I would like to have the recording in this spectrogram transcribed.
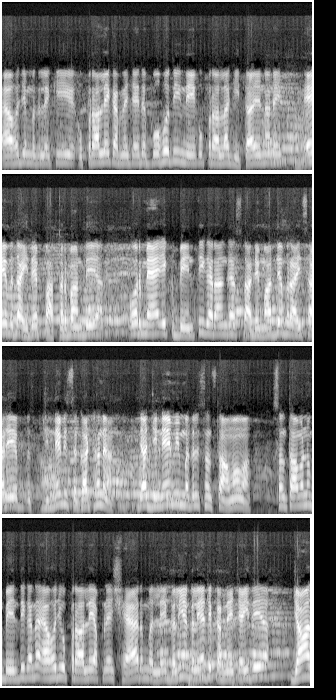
ਇਹੋ ਜਿਹੇ ਮਤਲਬ ਕਿ ਉਪਰਾਲੇ ਕਰਨੇ ਚਾਹੀਦੇ, ਬਹੁਤ ਹੀ ਨੇਕ ਉਪਰਾਲਾ ਕੀਤਾ ਇਹਨਾਂ ਨੇ, ਇਹ ਵਧਾਈ ਦੇ ਪਾਤਰ ਬਣਦੇ ਆ। ਔਰ ਮੈਂ ਇੱਕ ਬੇਨਤੀ ਕਰਾਂਗਾ ਤੁਹਾਡੇ ਮਾਧਿਅਮ ਰਾਹੀਂ ਸਾਰੇ ਜਿੰਨੇ ਵੀ ਸੰਗਠਨ ਆ ਜਾਂ ਜਿੰਨੇ ਵੀ ਮਤਲਬ ਸੰਸਥਾਵਾਂ ਵਾ ਸੰਸਥਾਵਾਂ ਨੂੰ ਬੇਨਤੀ ਕਰਨਾ ਇਹੋ ਜਿਹੇ ਉਪਰਾਲੇ ਆਪਣੇ ਸ਼ਹਿਰ ਮਹੱਲੇ ਗਲੀਆਂ ਗਲੀਆਂ 'ਚ ਕਰਨੇ ਚਾਹੀਦੇ ਆ ਜਾਂ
